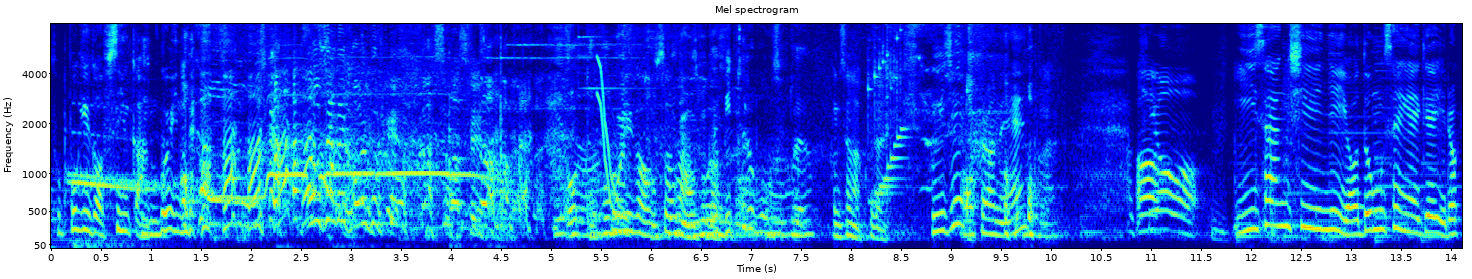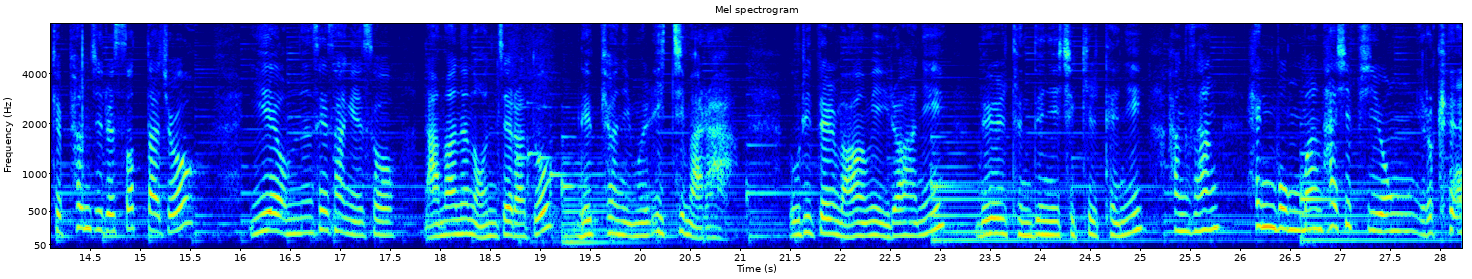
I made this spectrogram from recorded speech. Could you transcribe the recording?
돋보기가 없으니까 안 보인다. 옷에 내 걸고 돋보기가 없어서 안 보여. 밑으로 보면 보여. 항상 갖고 다니. 보이지? 어 그러네. 귀여워. 이상 시인이 여동생에게 이렇게 편지를 썼다죠. 이해 없는 세상에서 나만은 언제라도 내 편임을 잊지 마라. 우리들 마음이 이러하니 늘 든든히 지킬 테니 항상 행복만 하십시오. 이렇게. 이거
